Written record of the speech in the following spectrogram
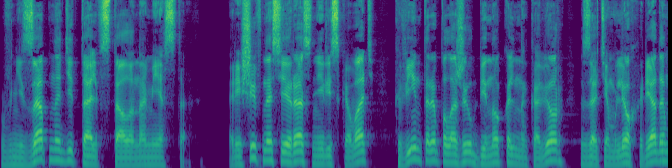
Внезапно деталь встала на место. Решив на сей раз не рисковать, Квинтера положил бинокль на ковер, затем лег рядом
